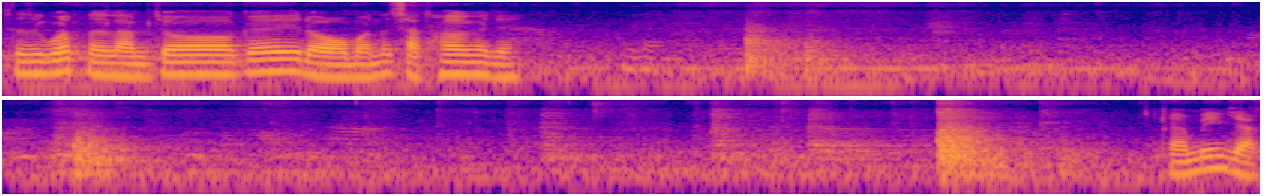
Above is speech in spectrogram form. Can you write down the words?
Sensor watt này làm cho cái đồ mà nó sạch hơn rồi chị cảm biến giặt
